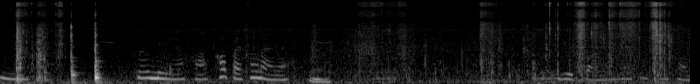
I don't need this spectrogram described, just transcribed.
อืมไม่มีนะคะ เข้าไปข้างในไหม อืม หยุดก่อนนะคะทุกคน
